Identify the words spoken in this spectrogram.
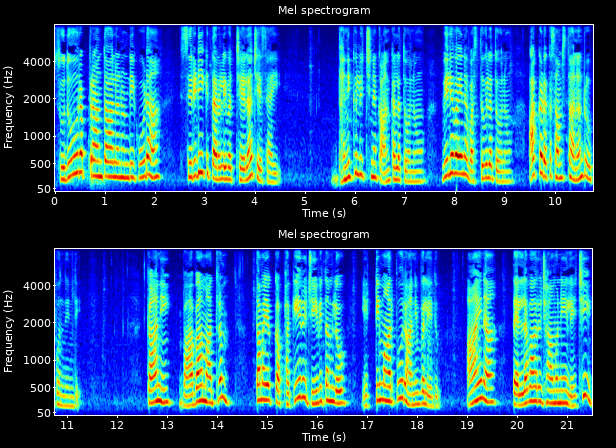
సుదూర ప్రాంతాల నుండి కూడా సిరిడీకి తరలివచ్చేలా చేశాయి. ధనికులిచ్చిన కాన్కలతోనూ విలువైన వస్తువులతోనూ అక్కడొక సంస్థానం రూపొందింది. కానీ బాబా మాత్రం తమ యొక్క ఫకీరు జీవితంలో ఎట్టి మార్పు రానివ్వలేదు. ఆయన తెల్లవారుజామునే లేచి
